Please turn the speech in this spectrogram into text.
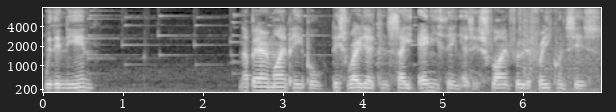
within the inn? Now bear in mind people, this radio can say anything as it's flying through the frequencies.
